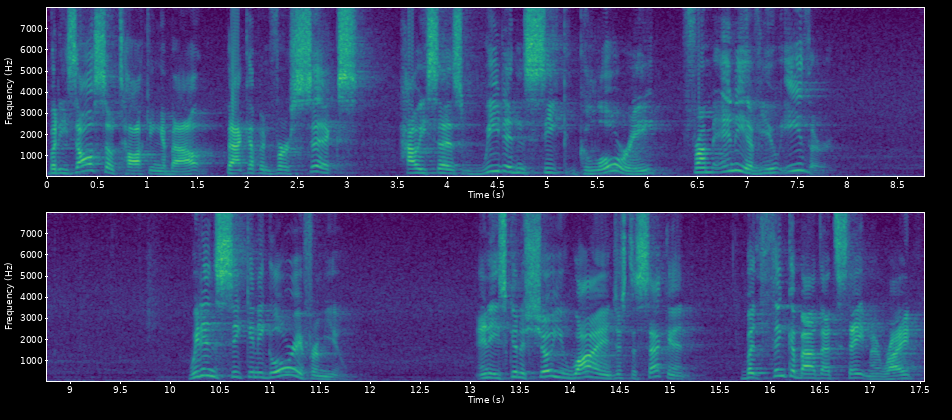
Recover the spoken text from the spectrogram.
But he's also talking about, back up in verse 6, how he says, We didn't seek glory from any of you either. We didn't seek any glory from you. And he's going to show you why in just a second. But think about that statement, right?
